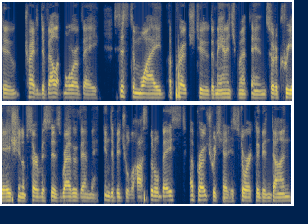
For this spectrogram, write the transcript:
to try to develop more of a system wide approach to the management and sort of creation of services rather than the individual hospital based approach, which had historically been done.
